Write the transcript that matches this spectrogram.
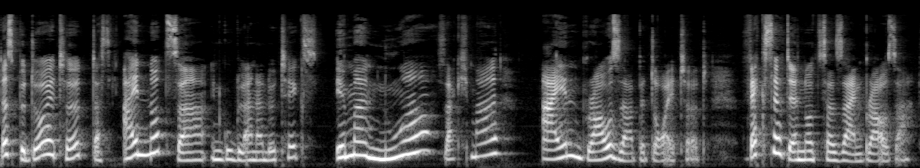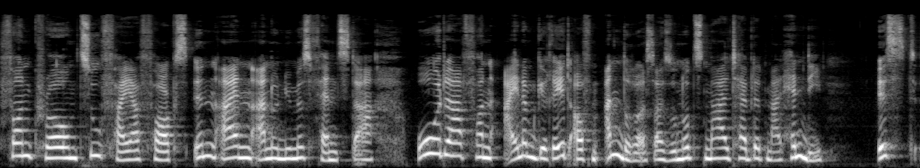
Das bedeutet, dass ein Nutzer in Google Analytics immer nur, sag ich mal, ein Browser bedeutet. Wechselt der Nutzer seinen Browser von Chrome zu Firefox in ein anonymes Fenster oder von einem Gerät auf ein anderes, also nutzt mal Tablet, mal Handy, ist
